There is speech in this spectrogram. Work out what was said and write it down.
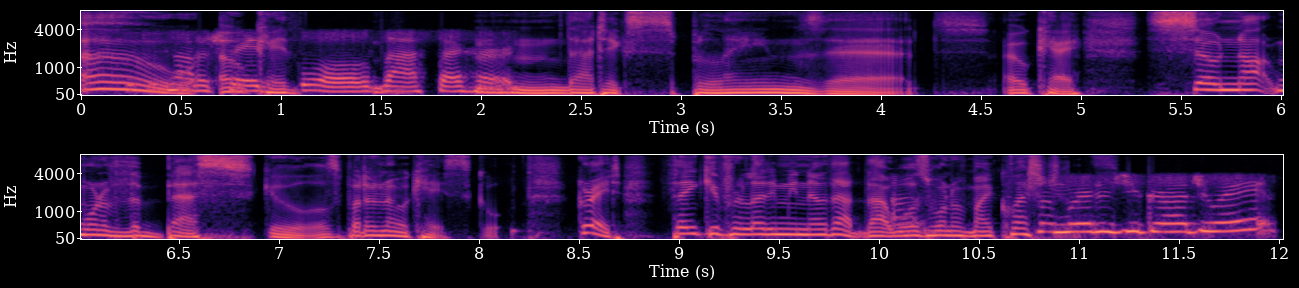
Oh, not a trade okay. school, last I heard. Mhm, that explains it. Okay. So, not one of the best schools, but an okay school. Great. Thank you for letting me know that. That was one of my questions. From where did you graduate?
